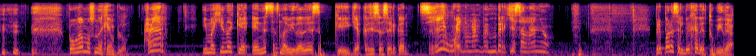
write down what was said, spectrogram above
Pongamos un ejemplo. A ver. Imagina que en estas navidades que ya casi se acercan, Sí, güey, no al año. Preparas el viaje de tu vida,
